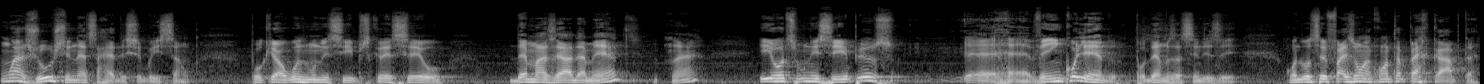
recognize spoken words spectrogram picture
um ajuste nessa redistribuição, porque alguns municípios cresceu demasiadamente, né? e outros municípios é, vem encolhendo, podemos assim dizer. Quando você faz uma conta per capita,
